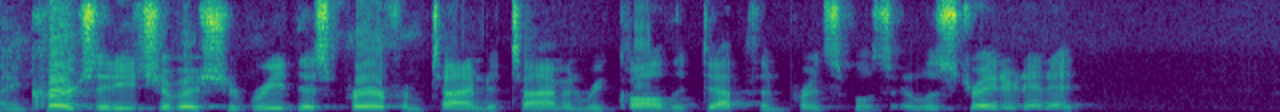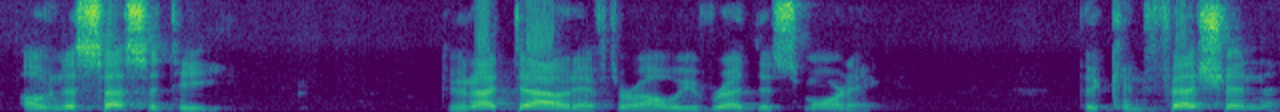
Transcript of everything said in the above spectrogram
I encourage that each of us should read this prayer from time to time and recall the depth and principles illustrated in it of necessity. Do not doubt, after all we've read this morning, the confession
